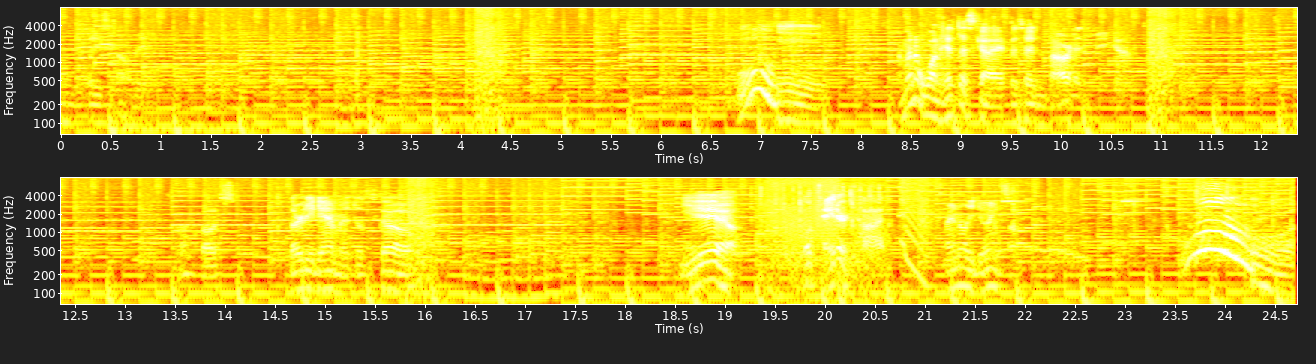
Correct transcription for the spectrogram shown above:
Oh, please tell me. Ooh! Hmm. I'm gonna one-hit this guy if his hidden power hits me 30 damage, let's go. Yeah! Well, Tater Tot. Finally doing something. Woo!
